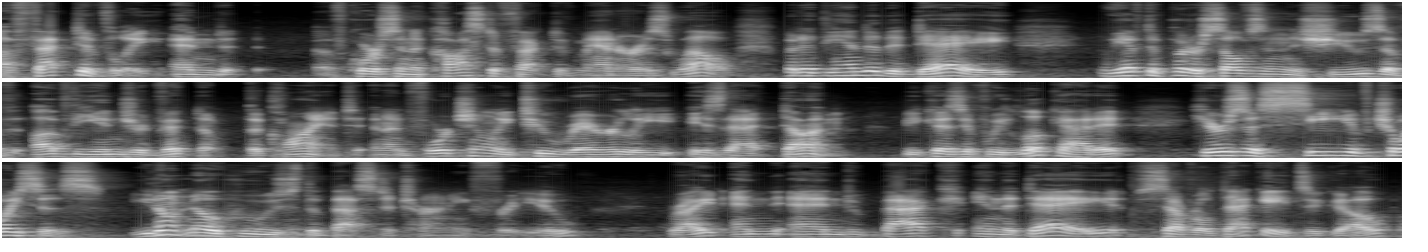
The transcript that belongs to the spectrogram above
effectively? And of course, in a cost effective manner as well. But at the end of the day, we have to put ourselves in the shoes of, of the injured victim, the client. And unfortunately, too rarely is that done. Because if we look at it, here's a sea of choices. You don't know who's the best attorney for you, right? And and back in the day, several decades ago,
